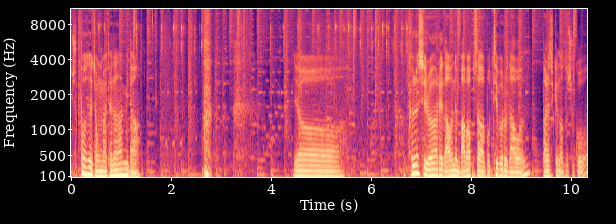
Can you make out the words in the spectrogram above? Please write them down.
슈퍼셋 정말 대단합니다. 야 클래시 로얄에 나오는 마법사 모티브로 나온 발레 스킨 얻어주고.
